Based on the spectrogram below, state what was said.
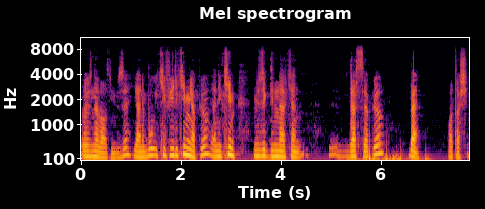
özne lazım bize. Yani bu iki fiili kim yapıyor? Yani kim müzik dinlerken ders yapıyor? Ben. Watashi.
